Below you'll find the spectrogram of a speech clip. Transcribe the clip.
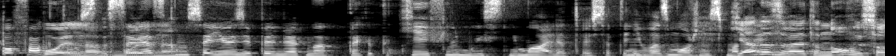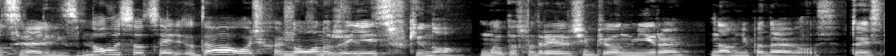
по факту больно, в Советском больно. Союзе примерно так, такие фильмы снимали, то есть это невозможно смотреть. Я называю это новый соцреализм. Новый соцреализм, да, очень хорошо. Но он уже есть в кино. Мы посмотрели «Чемпион мира», нам не понравилось. То есть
